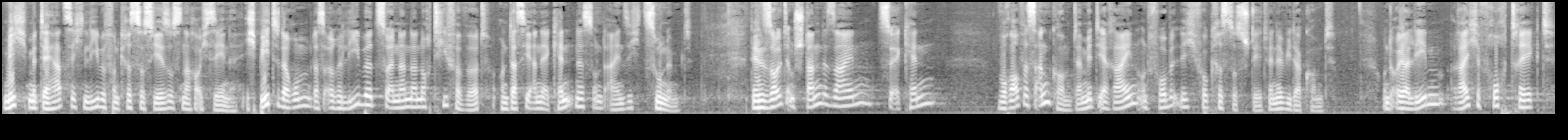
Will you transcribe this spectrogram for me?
mich mit der herzlichen Liebe von Christus Jesus nach euch sehne. Ich bete darum, dass eure Liebe zueinander noch tiefer wird und dass sie an Erkenntnis und Einsicht zunimmt. Denn ihr sollt imstande sein, zu erkennen, worauf es ankommt, damit ihr rein und vorbildlich vor Christus steht, wenn er wiederkommt. Und euer Leben reiche Frucht trägt,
